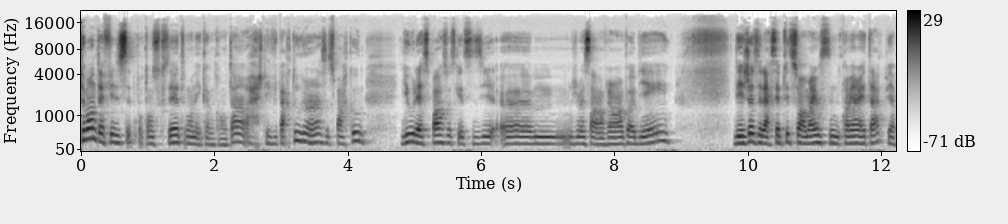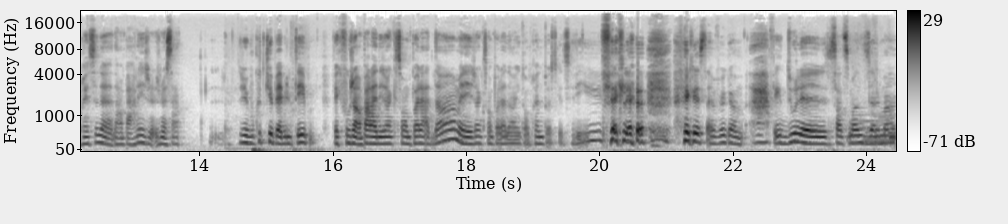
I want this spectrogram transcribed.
tout le monde te félicite pour ton succès, tout le monde est comme content. Ah, je t'ai vu partout, hein, c'est super cool. Il où l'espace où ce que tu dis, euh, je me sens vraiment pas bien? Déjà, c'est l'accepter de soi-même, c'est une première étape. Puis après ça, d'en parler, je, me sens. J'ai beaucoup de culpabilité. Fait qu'il faut que j'en parle à des gens qui sont pas là-dedans, mais les gens qui sont pas là-dedans, ils comprennent pas ce que tu vis. Fait que là, c'est un peu comme. Ah, fait que d'où le sentiment d'isolement.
